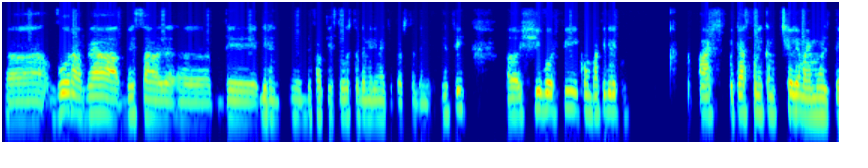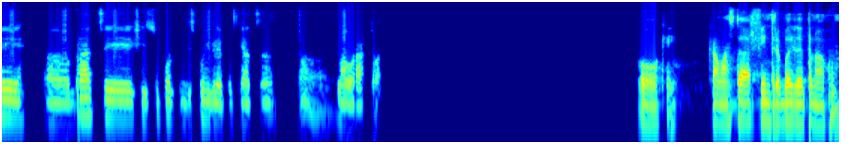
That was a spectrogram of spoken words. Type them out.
uh, vor avea VESA uh, de, bine, de fapt este 100 de mm pe 100 de mm uh, și vor fi compatibile cu, aș putea spune că cele mai multe uh, brațe și suporturi disponibile pe piață uh, la ora actuală. Ok. Cam astea ar fi întrebările până acum.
